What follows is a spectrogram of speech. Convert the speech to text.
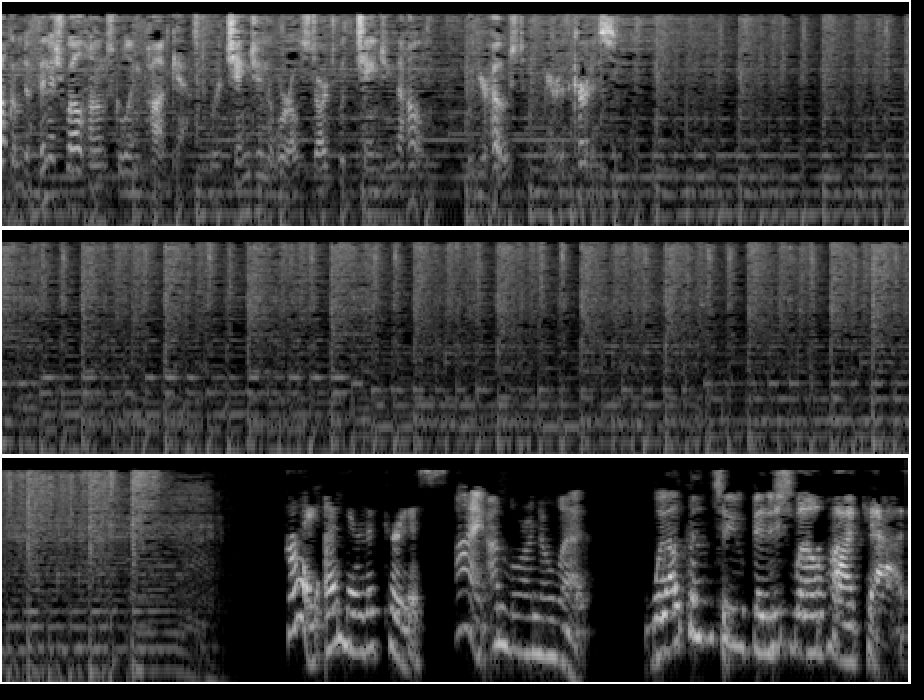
Welcome to Finish Well Homeschooling Podcast, where changing the world starts with changing the home, with your host, Meredith Curtis. Hi, I'm Meredith Curtis. Hi, I'm Laura Nolette. Welcome to Finish Well Podcast.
